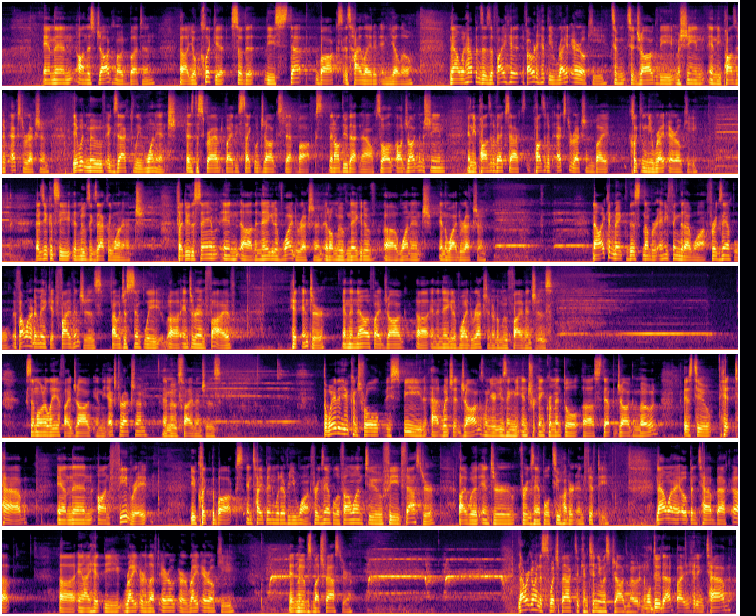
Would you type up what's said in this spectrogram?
and then on this jog mode button, uh, you'll click it so that the step box is highlighted in yellow. Now what happens is if I hit, if I were to hit the right arrow key to, to jog the machine in the positive X direction, it would move exactly one inch as described by the cycle jog step box. And I'll do that now. So I'll, I'll jog the machine in the positive X, positive X direction by clicking the right arrow key. As you can see, it moves exactly one inch. If I do the same in uh, the negative y direction, it'll move negative, uh, one inch in the y direction. Now I can make this number anything that I want. For example, if I wanted to make it five inches, I would just simply uh, enter in five, hit enter, and then now if I jog uh, in the negative y direction, it'll move five inches. Similarly, if I jog in the x direction, it moves five inches. The way that you control the speed at which it jogs when you're using the incremental uh, step jog mode is to hit tab and then on feed rate you click the box and type in whatever you want. For example, if I want to feed faster, I would enter, for example, 250. Now when I open tab back up, uh, and I hit the right or left arrow or right arrow key, it moves much faster. Now we're going to switch back to continuous jog mode, and we'll do that by hitting tab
